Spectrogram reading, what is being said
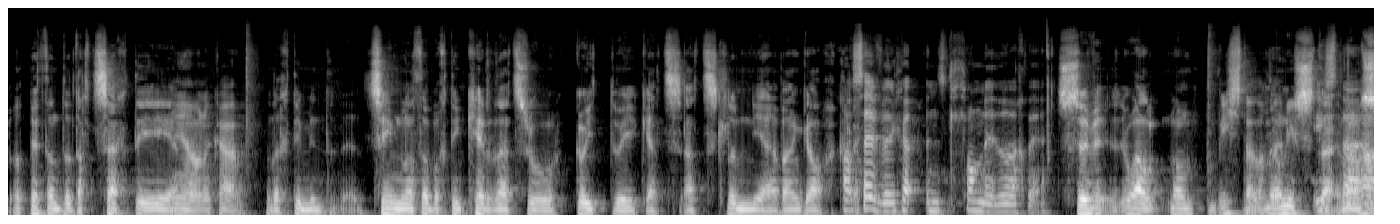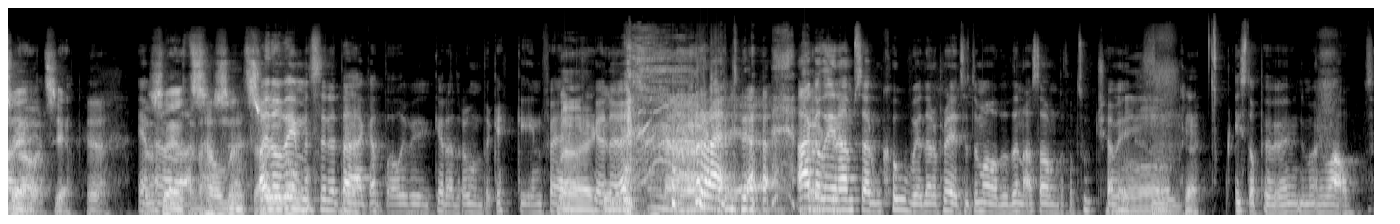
oedd beth o'n dod ata chdi. Iawn, y cael. Oedd chdi'n mynd, teimlo oedd o'ch chdi'n cerdded trwy goedwig at, at llunia fan goch. O, sefyll yn llonydd oedd chdi? di? Wel, mewn... Ista, oedd o'ch di? Mewn ista, mewn set, ie. Ie, shirts helmet. Oedd o ddim yn syniad da gadael i fi gyrraedd rownd y gegin ffeg. Ac oedd un amser yn Covid ar y pryd, so dwi'n meddwl oedd yna sawn ddech o twtio fi. I stopio fi mynd i mewn i wal, so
